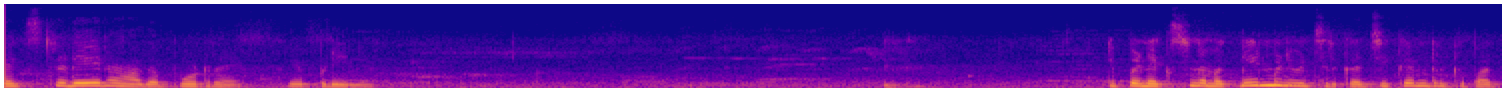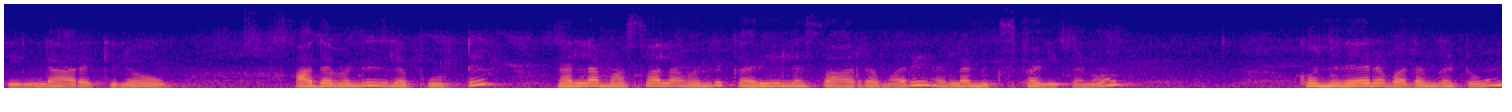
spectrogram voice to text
நெக்ஸ்ட் டே நான் அதை போடுறேன். எப்படின்னு. இப்போ நெக்ஸ்ட் நம்ம க்ளீன் பண்ணி வச்சுருக்க சிக்கன் இருக்குது பார்த்தீங்களா அரை கிலோ. அதை வந்து இதில் போட்டு நல்லா மசாலா வந்து கறியில் சாடுற மாதிரி நல்லா மிக்ஸ் பண்ணிக்கணும். கொஞ்சம் நேரம் வதங்கட்டும்.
